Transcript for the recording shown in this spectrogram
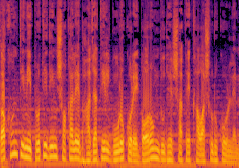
তখন তিনি প্রতিদিন সকালে ভাজা তিল গুঁড়ো করে গরম দুধের সাথে খাওয়া শুরু করলেন।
